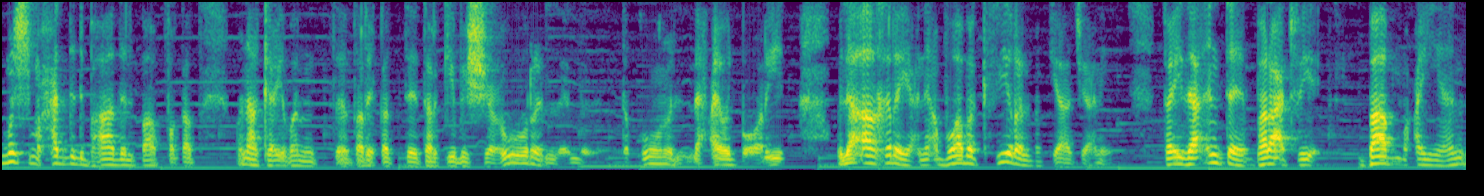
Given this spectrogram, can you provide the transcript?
مش محدد بهذا الباب فقط. هناك أيضا طريقة تركيب الشعور الدقون واللحى والبواريك وإلى آخره. يعني أبواب كثيرة المكياج يعني. فإذا أنت برعت في باب معين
